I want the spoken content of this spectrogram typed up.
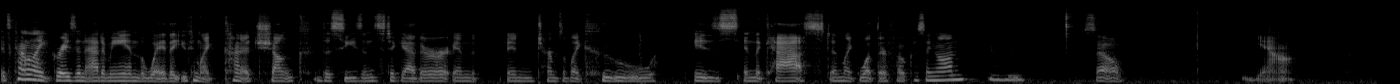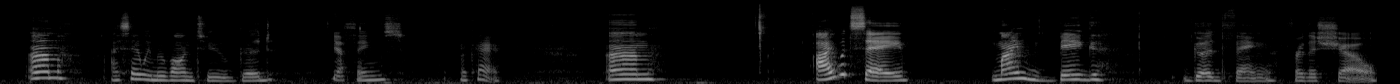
it's kind of like Grey's Anatomy in the way that you can like kind of chunk the seasons together in the, in terms of like who is in the cast and like what they're focusing on. Mm-hmm. So, yeah. Um, I say we move on to good yeah. things. Okay. Um, I would say my big good thing for this show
